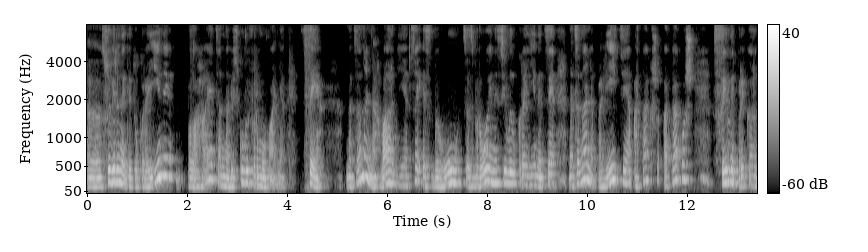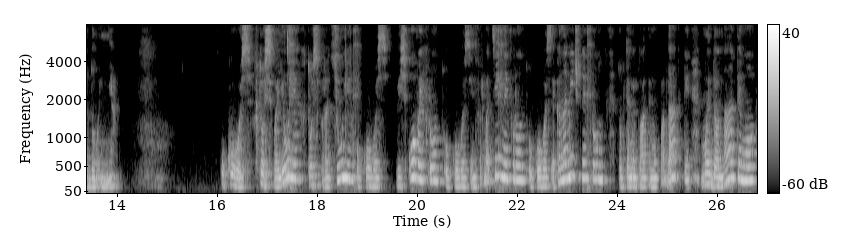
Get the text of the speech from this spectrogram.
е, суверенітет України полагається на військове формування. Це Національна гвардія, це СБУ, це Збройні Сили України, це Національна поліція, а також, а також сили прикордоння. У когось хтось воює, хтось працює, у когось військовий фронт, у когось інформаційний фронт, у когось економічний фронт. Тобто ми платимо податки, ми донатимо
